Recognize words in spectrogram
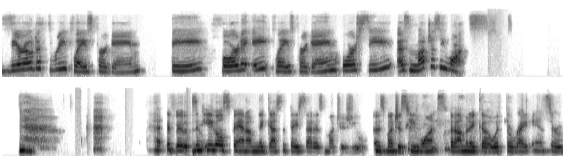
zero to three plays per game. B, four to eight plays per game. Or C, as much as he wants. if it was an Eagles fan, I'm going to guess that they said as much as you, as much as he wants, but I'm going to go with the right answer.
